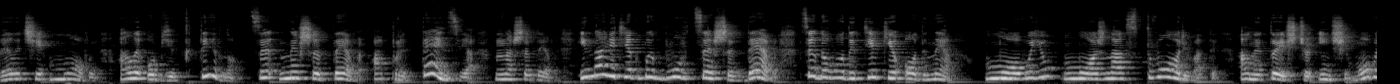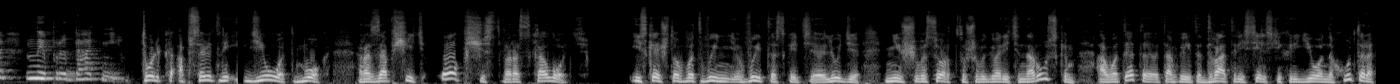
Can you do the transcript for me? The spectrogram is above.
величі мови. Але об'єктивно це не шедевр, а претензія на шедевр. І навіть якби був це шедевр, це доводить тільки одне. Мовою можна створювати, а не те, що інші мови непридатні. Только абсолютний ідіот мог розобщити общество, расколоть и сказать, что вот вы, вы, так сказать, люди низшего сорта, потому что вы говорите на русском, а вот это, там какие-то два-три сельских региона хутора,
